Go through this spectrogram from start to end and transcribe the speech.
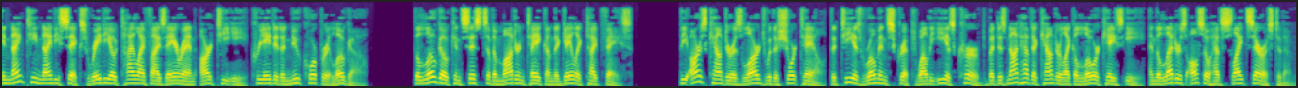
In 1996 Radio Teilifís Éireann created a new corporate logo. The logo consists of a modern take on the Gaelic typeface. The R's counter is large with a short tail, the T is Roman script while the E is curved but does not have a counter like a lower-case e, and the letters also have slight serifs to them.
